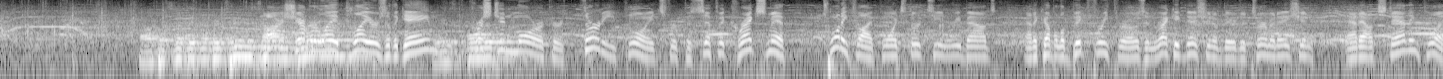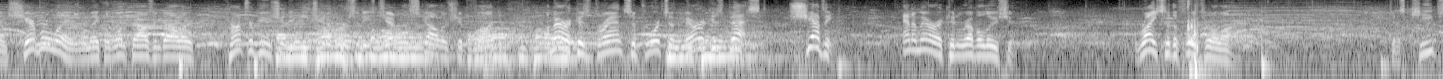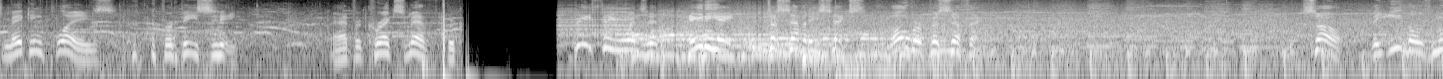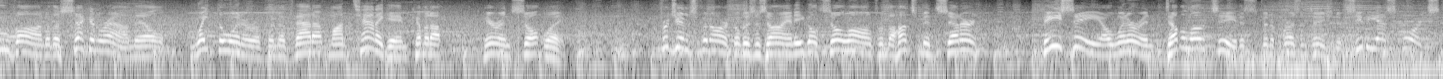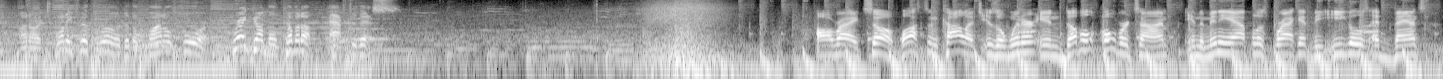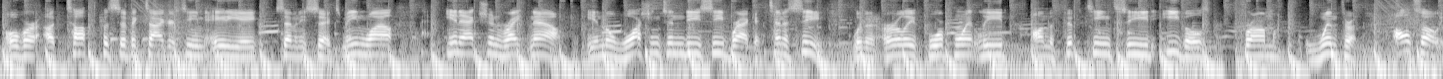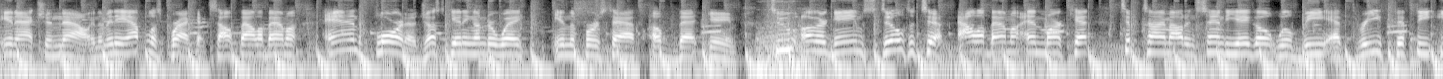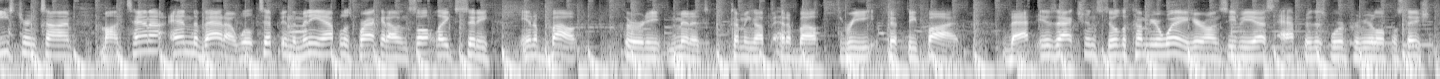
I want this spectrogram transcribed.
Our Chevrolet players of the game, Christian Maraker, 30 points for Pacific. Craig Smith, 25 points, 13 rebounds, and a couple of big free throws in recognition of their determination and outstanding play. Chevrolet will make a $1,000 contribution to each university's general scholarship fund. America's brand supports America's best, Chevy, and American Revolution. Rice to the free throw line. Just keeps making plays for BC. And for Craig Smith. BC wins it 88 to 76 over Pacific. So the Eagles move on to the second round. They'll wait the winner of the Nevada-Montana game coming up here in Salt Lake. For Jim Spanarkel, this is Ian Eagle. So long from the Huntsman Center BC a winner in double OT. This has been a presentation of CBS Sports on our 25th road to the Final Four. Greg Gumbel coming up after this. All right, so Boston College is a winner in double overtime in the Minneapolis bracket. The Eagles advance over a tough Pacific Tigers team 88-76. Meanwhile, in action right now in the Washington, D.C. bracket. Tennessee with an early four-point lead on the 15th seed Eagles from Winthrop. Also in action now in the Minneapolis bracket, South Alabama and Florida just getting underway in the first half of that game. Two other games still to tip. Alabama and Marquette. Tip time out in San Diego will be at 3.50 Eastern Time. Montana and Nevada will tip in the Minneapolis bracket out in Salt Lake City in about 30 minutes, coming up at about 3.55. That is action still to come your way here on CBS after this word from your local station.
